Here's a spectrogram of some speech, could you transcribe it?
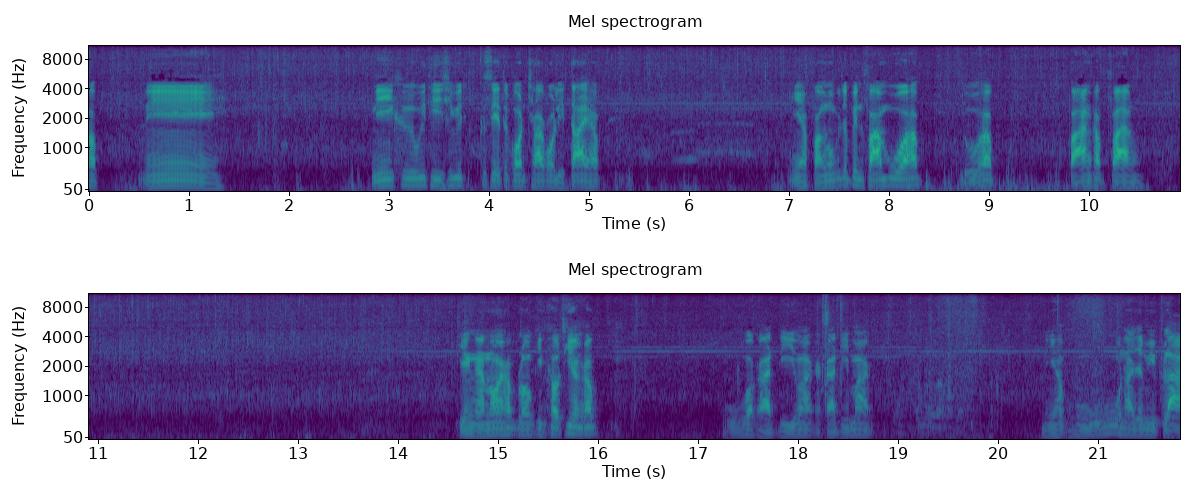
ครับ นี่ นี่คือวิถีชีวิตเกษตรกรชาวเกาหลีใต้ครับ เนี่ยฝั่งนู้นก็จะเป็นฟาร์มวัวครับ ดูครับ ฟางครับฟาง เถียงนาน้อยครับ เรากินข้าวเที่ยงครับโอ้โหอากาศดีมากอากาศดีมาก นี่ครับโอ้โหน่าจะมีปลา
